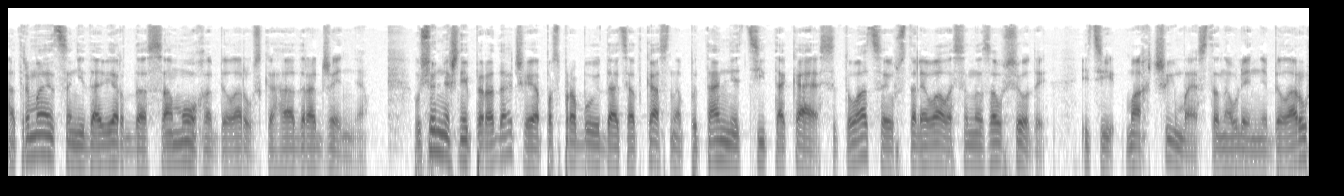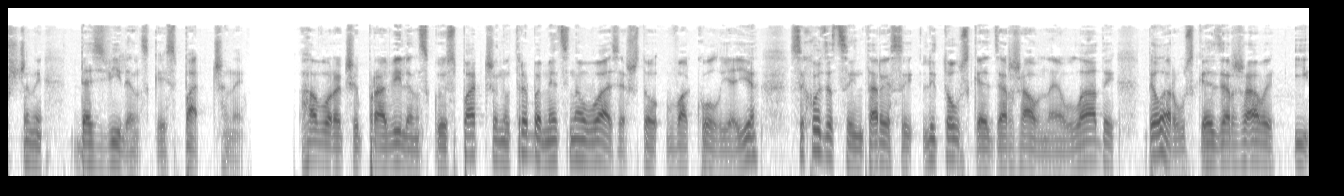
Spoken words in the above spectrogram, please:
атрымаецца недавер да самога беларускага адраджэння. У сённяшняй перадачы я паспрабую даць адказ на пытанне ці такая сітуацыя ўсталявалася назаўсёды і ці магчымае станаўленне беларушчыны бязвіленскай спадчыны гаворачы пра віленскую спадчыну трэба мець на ўвазе што вакол яе сыходзяцца інтарэсы літоўскай дзяржаўнай улады беларускай дзяржавы і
